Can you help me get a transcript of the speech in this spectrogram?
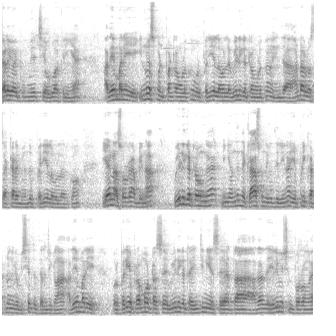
வேலைவாய்ப்பு முயற்சியை உருவாக்குறீங்க. அதே மாதிரி இன்வெஸ்ட்மெண்ட் பண்ணுறவங்களுக்கும் ஒரு பெரிய லெவலில் வீடு கட்டுறவங்களுக்கும் இந்த ஆண்டாள்வாஸ் அகாடமி வந்து பெரிய லெவலில் இருக்கும். ஏன் நான் சொல்கிறேன் அப்படின்னா வீடு கட்டுறவங்க நீங்கள் வந்து இந்த கிளாஸ் வந்து கொடுத்துட்டீங்கன்னா எப்படி கட்டணுங்கிற விஷயத்தை தெரிஞ்சுக்கலாம். அதே மாதிரி ஒரு பெரிய ப்ரமோட்டர்ஸு வீடு கட்டுற இன்ஜினியர்ஸு அதாவது எலிவேஷன் போடுறவங்க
